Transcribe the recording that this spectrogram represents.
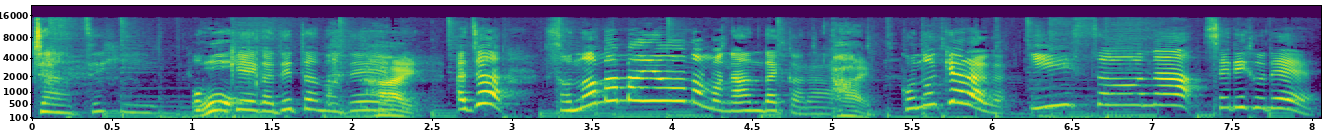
じゃあぜひお。OK が出たので、はい。あじゃあそのまま言うのもなんだから、はい。このキャラが言いそうなセリフで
